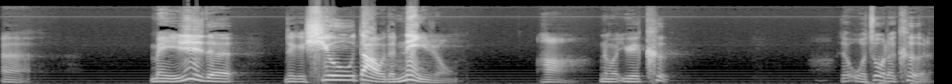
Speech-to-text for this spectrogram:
呃，每日的那个修道的内容啊，那么约课。我做了课了，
